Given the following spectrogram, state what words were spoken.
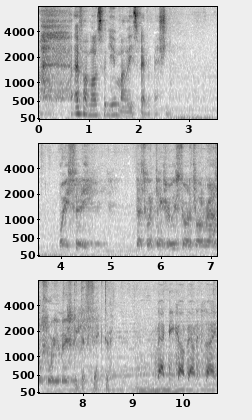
if I'm honest with you, my least favourite mission. Hue City. That's when things really started to unravel for you, Mason. Defector. MACV compound in sight.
